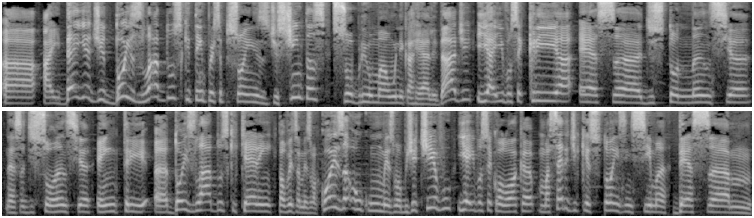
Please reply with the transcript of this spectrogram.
a a ideia de dois lados que têm percepções distintas sobre uma única realidade. E aí você cria essa distonância, nessa dissoância entre ah, dois lados que querem talvez a mesma coisa ou com o mesmo objetivo. E aí você coloca uma série de questões em cima dessa hum,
